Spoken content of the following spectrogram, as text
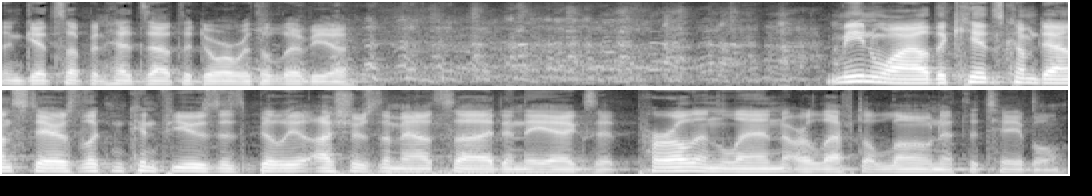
then gets up and heads out the door with Olivia. Meanwhile, the kids come downstairs looking confused as Billy ushers them outside and they exit. Pearl and Len are left alone at the table.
